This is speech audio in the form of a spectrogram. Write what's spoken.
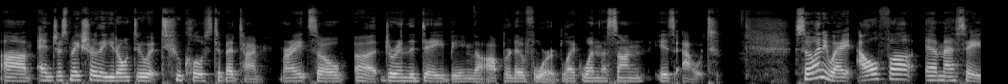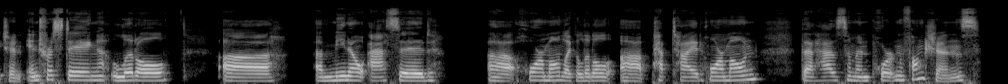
Um, and just make sure that you don't do it too close to bedtime, right? So uh, during the day being the operative word, like when the sun is out. So anyway, alpha MSH, an interesting little uh, amino acid uh, hormone, like a little uh, peptide hormone that has some important functions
